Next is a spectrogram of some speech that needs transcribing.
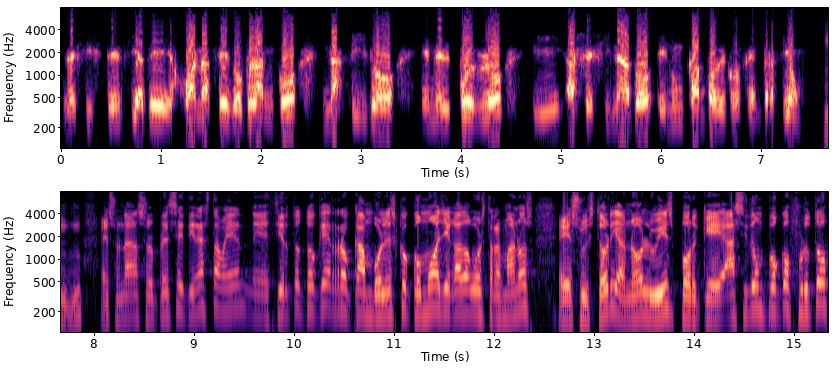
la existencia de Juan Acedo Blanco, nacido en el pueblo y asesinado en un campo de concentración. Es una sorpresa y tiene hasta también eh, cierto toque rocambolesco cómo ha llegado a vuestras manos eh, su historia, ¿no, Luis? Porque ha sido un poco fruto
